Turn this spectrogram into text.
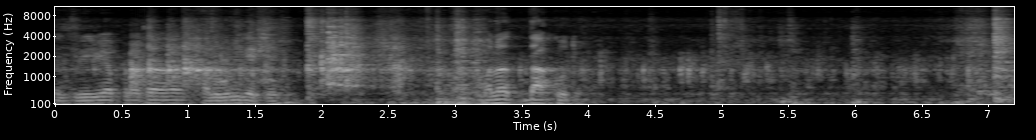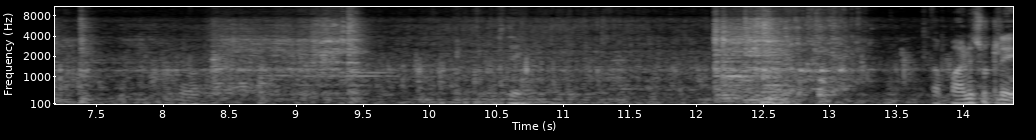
तर ग्रेव्ही आपण आता हलवून घ्यायची आहे. मला दाखवतो. पाणी सुटले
